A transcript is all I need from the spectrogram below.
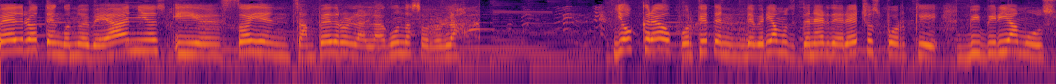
Pedro, tengo nueve años y estoy en San Pedro La Laguna, Sololá. Yo creo porque deberíamos de tener derechos porque viviríamos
